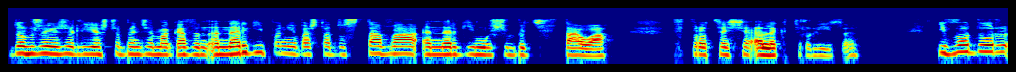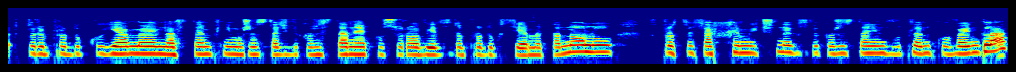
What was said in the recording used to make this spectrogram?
Dobrze, jeżeli jeszcze będzie magazyn energii, ponieważ ta dostawa energii musi być stała w procesie elektrolizy. I wodór, który produkujemy, następnie może zostać wykorzystany jako surowiec do produkcji metanolu w procesach chemicznych z wykorzystaniem dwutlenku węgla,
